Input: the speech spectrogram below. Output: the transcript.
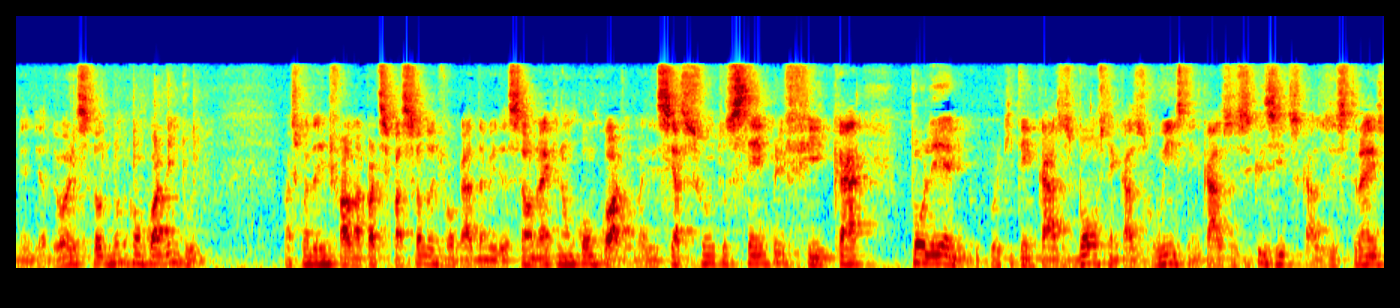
mediadores, todo mundo concorda em tudo. Mas quando a gente fala na participação do advogado na mediação, não é que não concorde, mas esse assunto sempre fica polêmico, porque tem casos bons, tem casos ruins, tem casos esquisitos, casos estranhos.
